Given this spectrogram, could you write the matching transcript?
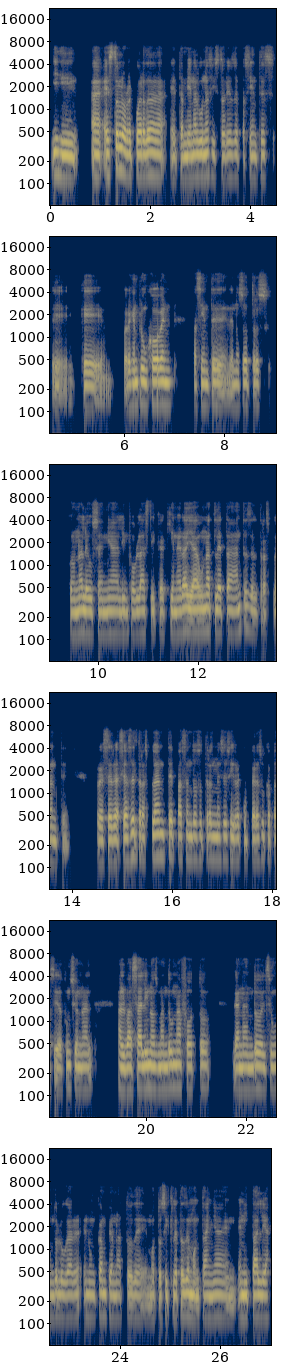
Y ah, esto lo recuerda eh, también algunas historias de pacientes eh, que, por ejemplo, un joven paciente de nosotros con una leucemia linfoblástica, quien era ya un atleta antes del trasplante, se, se hace el trasplante, pasan dos o tres meses y recupera su capacidad funcional al basal y nos manda una foto ganando el segundo lugar en un campeonato de motocicletas de montaña en, en Italia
